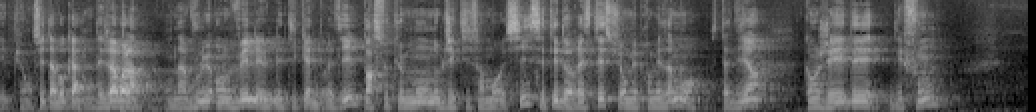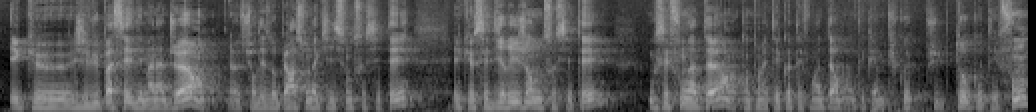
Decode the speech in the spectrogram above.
Et puis ensuite avocat. Donc déjà voilà, on a voulu enlever l'étiquette Brésil parce que mon objectif à moi aussi, c'était de rester sur mes premiers amours. C'est-à-dire quand j'ai aidé des fonds et que j'ai vu passer des managers sur des opérations d'acquisition de société et que ces dirigeants de société ou ces fondateurs, quand on était côté fondateur, on était quand même plutôt côté fonds,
